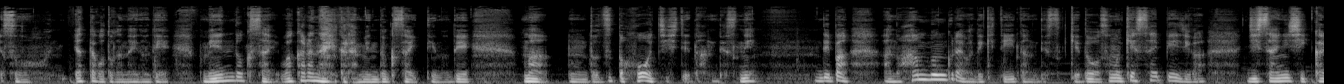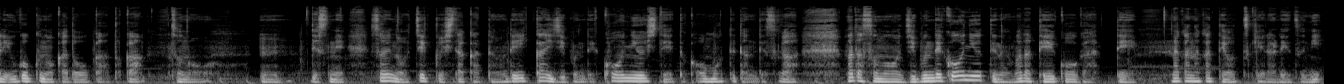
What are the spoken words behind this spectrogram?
その、やったことがないので、めんどくさい。わからないからめんどくさいっていうので、まあ、うんとずっと放置してたんですね。で、まあ、あの、半分ぐらいはできていたんですけど、その決済ページが実際にしっかり動くのかどうかとか、その、うんですね。そういうのをチェックしたかったので、一回自分で購入してとか思ってたんですが、まだその自分で購入っていうのがまだ抵抗があって、なかなか手をつけられずに、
